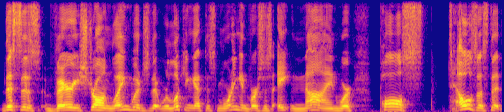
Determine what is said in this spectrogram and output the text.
This is very strong language that we're looking at this morning in verses 8 and 9, where Paul tells us that,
